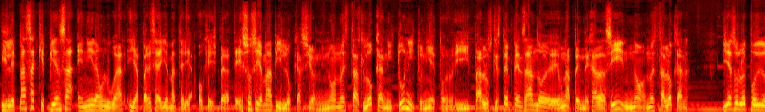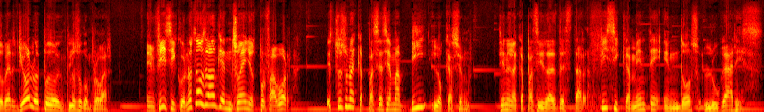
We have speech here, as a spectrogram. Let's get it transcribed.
Y le pasa que piensa en ir a un lugar y aparece ahí en materia. Ok, espérate, eso se llama bilocación. No, no estás loca ni tú ni tu nieto. Y para los que estén pensando en una pendejada así, no, no está loca. Y eso lo he podido ver. Yo lo he podido incluso comprobar. En físico, no estamos hablando que en sueños, por favor. Esto es una capacidad, se llama bilocación. Tiene la capacidad de estar físicamente en dos lugares.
